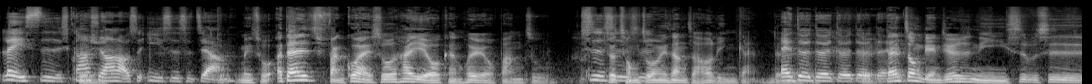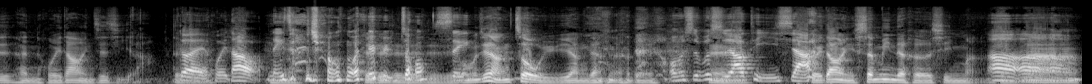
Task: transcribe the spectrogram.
类似刚刚学长老师意思是这样，没错啊。但是反过来说，它也有可能会有帮助，是，是，是就从桌面上找到灵感。哎，对对对对对。但重点就是你是不是很回到你自己啦？对，对，回到内在权威中心。我们就像咒语一样这样的，对。我们时不时要提一下，回到你生命的核心嘛。嗯嗯嗯。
